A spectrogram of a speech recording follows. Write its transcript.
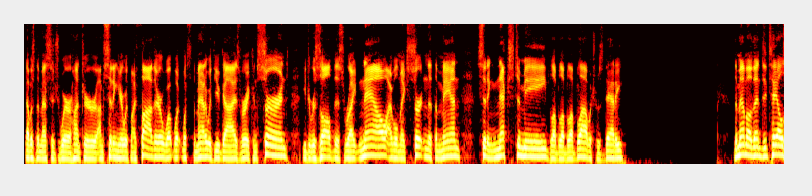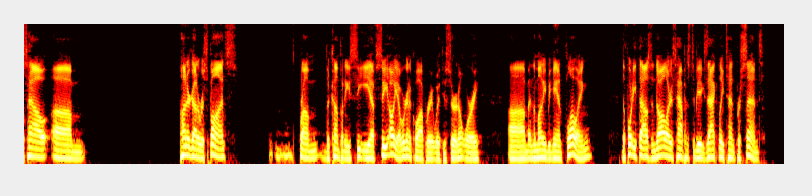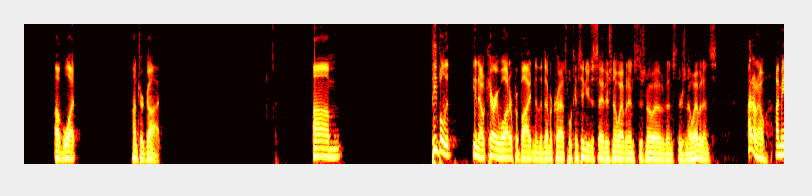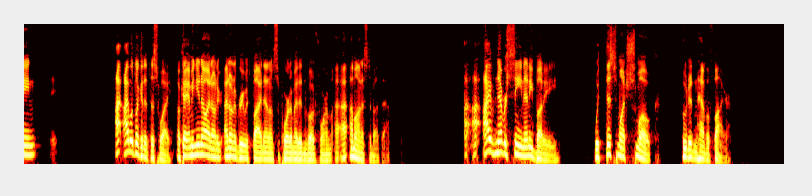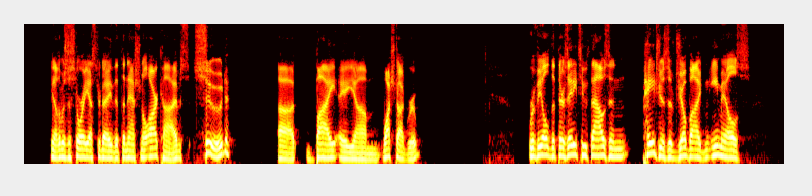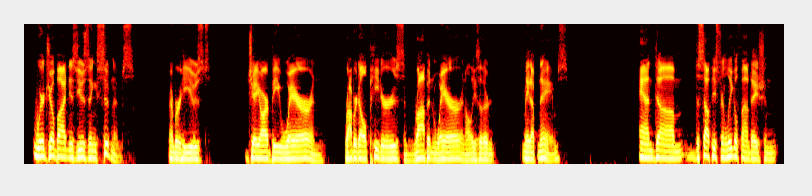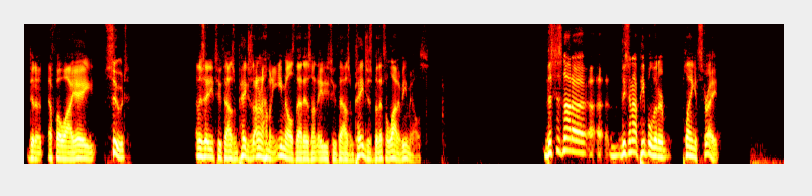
That was the message where Hunter, I'm sitting here with my father. What, what, what's the matter with you guys? Very concerned. Need to resolve this right now. I will make certain that the man sitting next to me, blah, blah, blah, blah, which was daddy. The memo then details how um, Hunter got a response from the company CEFC. Oh, yeah, we're going to cooperate with you, sir. Don't worry. Um, and the money began flowing. The $40,000 happens to be exactly 10% of what Hunter got. Um, people that, you know, carry water for Biden and the Democrats will continue to say there's no evidence, there's no evidence, there's no evidence. I don't know. I mean, I, I would look at it this way. Okay. I mean, you know, I don't, I don't agree with Biden. I don't support him. I didn't vote for him. I, I'm honest about that. I, I've never seen anybody with this much smoke who didn't have a fire. you know, there was a story yesterday that the National Archives sued uh, by a um, watchdog group revealed that there's 82,000 pages of Joe Biden emails where Joe Biden is using pseudonyms. Remember, he used J.R.B. Ware and Robert L. Peters and Robin Ware and all these other made up names. And um, the Southeastern Legal Foundation did a FOIA suit, and there's 82,000 pages. I don't know how many emails that is on 82,000 pages, but that's a lot of emails. This is not a, a these are not people that are playing it straight.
